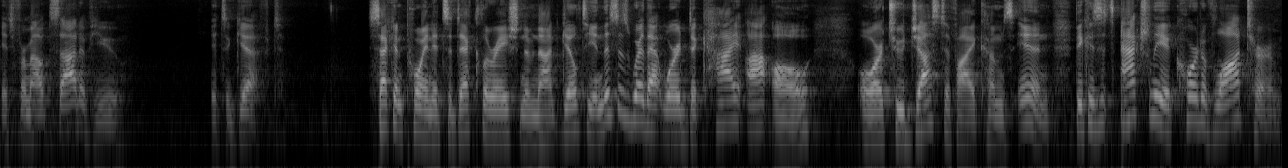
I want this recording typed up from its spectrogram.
It's from outside of you, it's a gift. Second point, it's a declaration of not guilty. And this is where that word dikaiao, or to justify, comes in, because it's actually a court of law term.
